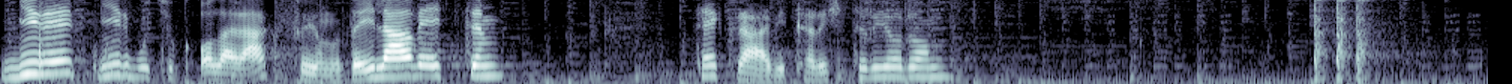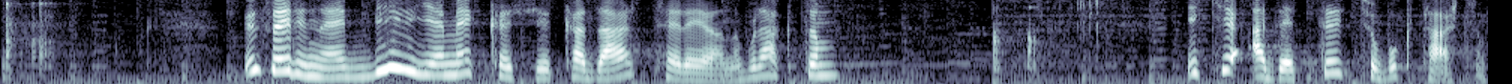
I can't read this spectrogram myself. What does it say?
Bire bir buçuk olarak suyumuzu ilave ettim. Tekrar bir karıştırıyorum. Üzerine bir yemek kaşığı kadar tereyağını bıraktım. 2 adet de çubuk tarçın.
